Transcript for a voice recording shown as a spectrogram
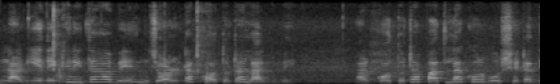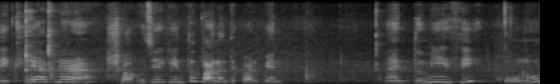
নাড়িয়ে দেখে নিতে হবে জলটা কতটা লাগবে। আর কতটা পাতলা করব সেটা দেখলে আপনারা সহজেই কিন্তু বানাতে পারবেন। একদমই ইজি কোনো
